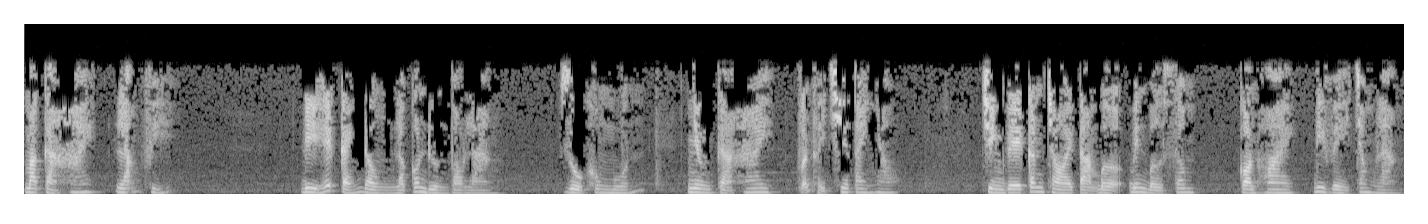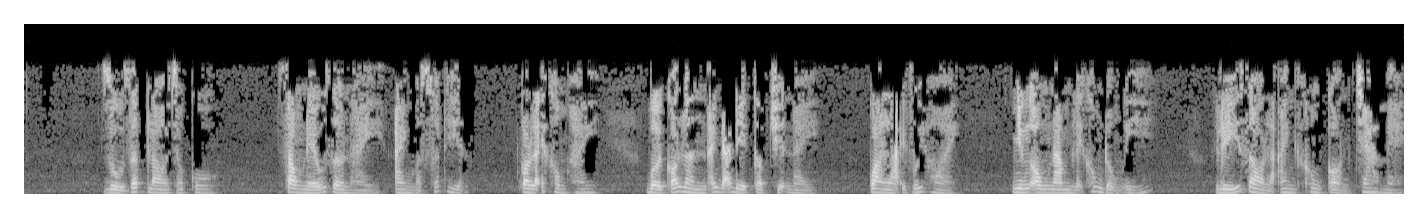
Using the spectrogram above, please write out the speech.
mà cả hai lãng phí. Đi hết cánh đồng là con đường vào làng. Dù không muốn, nhưng cả hai vẫn phải chia tay nhau. Trình về căn tròi tạm bỡ bên bờ sông, còn Hoài đi về trong làng. Dù rất lo cho cô, song nếu giờ này anh mà xuất hiện, có lẽ không hay, bởi có lần anh đã đề cập chuyện này qua lại với Hoài, nhưng ông Năm lại không đồng ý. Lý do là anh không còn cha mẹ,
